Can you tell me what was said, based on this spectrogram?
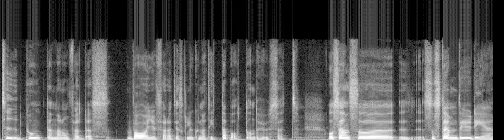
tidpunkten när de föddes var ju för att jag skulle kunna titta på åttonde huset. Och sen så, eh, så stämde ju det,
